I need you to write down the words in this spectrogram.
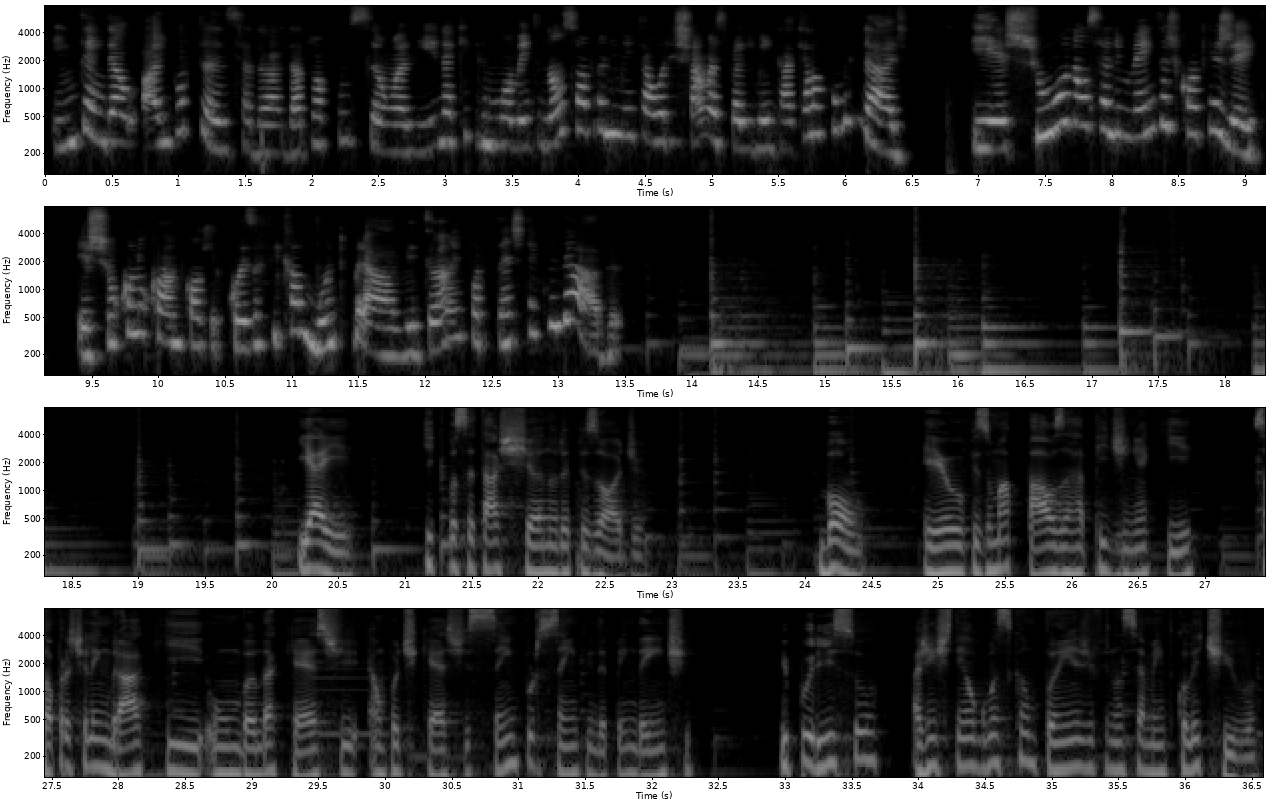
Entenda a importância da, da tua função ali naquele momento, não só para alimentar o orixá, mas para alimentar aquela comunidade. E Exu não se alimenta de qualquer jeito. Exu, quando come qualquer coisa, fica muito bravo. Então, é importante ter cuidado. E aí, o que, que você tá achando do episódio? Bom, eu fiz uma pausa rapidinha aqui, só para te lembrar que o Umbanda Cast é um podcast 100% independente e por isso a gente tem algumas campanhas de financiamento coletivo.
